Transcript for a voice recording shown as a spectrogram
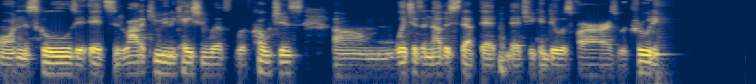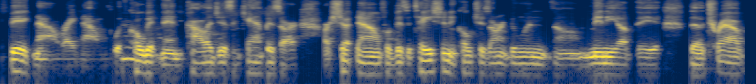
on the schools. It, it's a lot of communication with with coaches um, which is another step that that you can do as far as recruiting. Big now right now with mm-hmm. covid and colleges and campus are are shut down for visitation and coaches aren't doing um, many of the the travel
